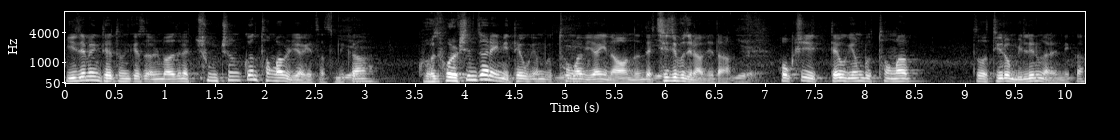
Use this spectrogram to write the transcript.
이재명 대통령께서 얼마 전에 충청권 통합을 이야기했지 않습니까? 그 훨씬 전에 이미 대구 경북 통합 이야기 나왔는데 지지부진합니다. 예. 혹시 대구 경북 통합 더 뒤로 밀리는 거 아닙니까?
